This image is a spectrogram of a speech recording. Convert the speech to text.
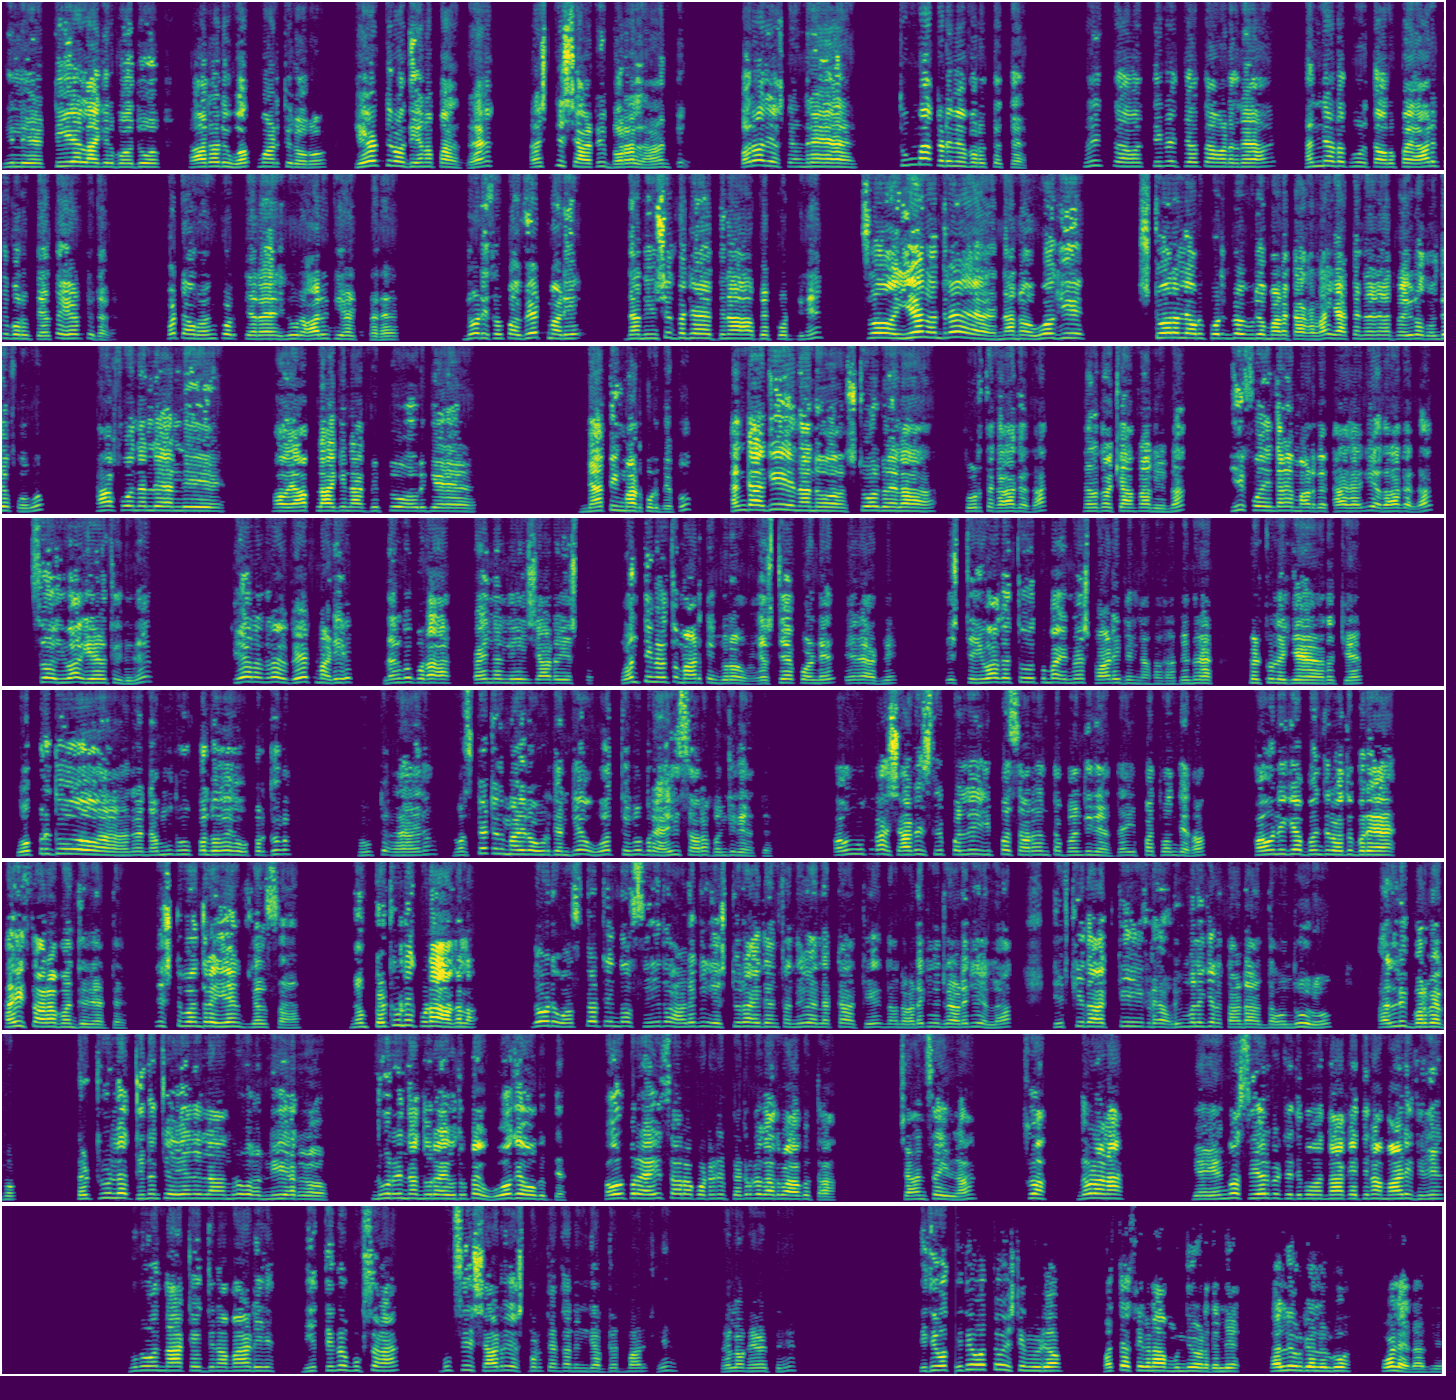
ಇಲ್ಲಿ ಟಿ ಎಲ್ ಆಗಿರ್ಬೋದು ಆಲ್ರೆಡಿ ವರ್ಕ್ ಮಾಡ್ತಿರೋರು ಹೇಳ್ತಿರೋದು ಏನಪ್ಪಾ ಅಂದ್ರೆ, ಅಷ್ಟು ಸ್ಯಾಲ್ರಿ ಬರಲ್ಲ ಅಂತ. ಬರೋದು ಎಷ್ಟು ಅಂದ್ರೆ ತುಂಬಾ ಕಡಿಮೆ ಬರುತ್ತಂತೆ. ತಿಂಗಳ ಕೆಲಸ ಮಾಡಿದ್ರೆ ಹನ್ನೆರಡು ಹದಿಮೂರು ಸಾವಿರ ರೂಪಾಯಿ ಆ ರೀತಿ ಬರುತ್ತೆ ಅಂತ ಹೇಳ್ತಿದ್ದಾರೆ. ಬಟ್ ಅವ್ರು ಹಂಗ್ ಕೊಡ್ತಾರೆ, ಇವ್ರು ಆ ರೀತಿ ಹೇಳ್ತಾರೆ. ನೋಡಿ ಸ್ವಲ್ಪ ವೇಟ್ ಮಾಡಿ. ನಾನು ಈ ವಿಷಯದ ಬಗ್ಗೆ ದಿನ ಅಪ್ಡೇಟ್ ಕೊಡ್ತೀನಿ. ಸೊ ಏನಂದ್ರೆ ನಾನು ಹೋಗಿ ಸ್ಟೋರ್ ಅಲ್ಲಿ ಅವ್ರಿಗೆ ಕೊಡಿದ್ರೆ ವಿಡಿಯೋ ಮಾಡಕ್ ಆಗಲ್ಲ ಯಾಕಂದ್ರೆ ಇರೋದು ಒಂದೇ ಫೋನು ಆ ಫೋನಲ್ಲಿ ಅಲ್ಲಿ ಆ್ಯಪ್ ಲಾಗಿನ್ ಆಗ್ಬಿಟ್ಟು ಅವರಿಗೆ ಮ್ಯಾಪಿಂಗ್ ಮಾಡ್ಕೊಡ್ಬೇಕು. ಹಂಗಾಗಿ ನಾನು ಸ್ಟೋರ್ಗಳೆಲ್ಲ ತೋರ್ಸಕ್ ಆಗಲ್ಲ. ನನ್ನ ಹತ್ರ ಕ್ಯಾಮ್ರಾನು ಇಲ್ಲ ಈ ಫೋನ್ ಇಂದಾನೆ ಮಾಡ್ಬೇಕು. ಹಾಗಾಗಿ ಅದಾಗಲ್ಲ ಸೊ ಇವಾಗ ಹೇಳ್ತಿದ್ದೀನಿ. ಏನಂದ್ರೆ ವೇಟ್ ಮಾಡಿ. ನನಗೂ ಕೂಡ ಫೈನಲಿ ಶಾರ್ಟ್ ಎಷ್ಟು, ಒಂದ್ ತಿಂಗಳಂತೂ ಮಾಡ್ತೀನಿ ಗುರು. ಎಷ್ಟೇ ಕೊಂಡೆ ಏನೇ ಆಗ್ಲಿ. ಇಷ್ಟು ಇವಾಗಂತೂ ತುಂಬಾ ಇನ್ವೆಸ್ಟ್ ಮಾಡಿದ್ದೀನಿ ನಾನು. ಅದಂದ್ರೆ ಪೆಟ್ರೋಲಿಗೆ ಅದಕ್ಕೆ. ಒಬ್ರದ್ದು, ಅಂದ್ರೆ ನಮ್ ಗ್ರೂಪ್ ಅಲ್ಲೂ ಒಬ್ರದ್ದು ಏನು ಹೊಸಪೇಟೆಲ್ ಮಾಡಿರೋ ಹುಡುಗನ್ಗೆ ಹೋದ್ ತಿಂಗಳು ಬರೀ ಐದ್ ಸಾವಿರ ಬಂದಿದೆ ಅಂತೆ. ಅವನು ಕೂಡ ಶಾರ್ಟ್ ಸ್ಲಿಪ್ ಅಲ್ಲಿ ಇಪ್ಪತ್ ಸಾವಿರ ಅಂತ ಬಂದಿದೆ ಅಂತೆ ಇಪ್ಪತ್ತೊಂದೇನೋ. ಅವನಿಗೆ ಬಂದಿರೋದು ಬರೀ ಐದ್ ಸಾವಿರ ಬಂದಿದೆ ಅಂತೆ ಇಷ್ಟು ಬಂದ್ರೆ ಏನ್ ಕೆಲ್ಸ? ನಮ್ ಪೆಟ್ರೋಲಿಗೆ ಕೂಡ ಆಗಲ್ಲ. ನೋಡಿ ಹೊಸಕಟ್ಟಿಂದ ಸೀದಾ ಹಡಗಲಿ ಎಷ್ಟು ದೂರ ಇದೆ ಅಂತ ನೀವೇ ಲೆಕ್ಕ ಹಾಕಿ. ನಾನು ಹಡಗಲಿ ಇಲ್ಲ. ಇಟ್ಕಿದ ಹಾಕಿ ಈ ಕಡೆ ಅಡಿಮಲಿಗೆರೆ ತಾಂಡ ಅಂತ ಒಂದು ಊರು. ಅಲ್ಲಿಗೆ ಬರ್ಬೇಕು. ಪೆಟ್ರೋಲ್ ದಿನಕ್ಕೆ ಏನಿಲ್ಲ ಅಂದ್ರು ನಿಯರ್ ನೂರಿಂದ ನೂರ ಐವತ್ತು ರೂಪಾಯಿ ಹೋಗೇ ಹೋಗುತ್ತೆ. ಅವ್ರ ಪರ ಐದ್ ಸಾವಿರ ಕೊಟ್ರೆ ನೀವು ಪೆಟ್ರೋಲ್ಗಾದ್ರೂ ಆಗುತ್ತಾ? ಚಾನ್ಸೇ ಇಲ್ಲ. ಸೊ, ನೋಡೋಣ. ಹೆಂಗೋ ಸೇರ್ಬಿಟ್ಟಿದೀನಿ ಒಂದ್ ನಾಲ್ಕೈದು ದಿನ ಮಾಡಿದೀನಿ. ಇದು ಒಂದ್ ನಾಲ್ಕೈದು ದಿನ ಮಾಡಿ ಈ ತಿಂಗಳು ಮುಗಿಸೋಣ. ಮುಗಿಸಿ ಸ್ಯಾಲ್ರಿ ಎಷ್ಟು ಬರುತ್ತೆ ಅಂತ ನಿಮ್ಗೆ ಅಪ್ಡೇಟ್ ಮಾಡ್ತೀನಿ. ಎಲ್ಲವನ್ನು ಹೇಳ್ತೀನಿ. ಇದಿವತ್ತು ಇದಿವತ್ತು ಇಷ್ಟಿನ ವಿಡಿಯೋ ಮತ್ತೆ ಸಿಗೋಣ ಮುಂದಿನ ವಾರದಲ್ಲಿ. ಅಲ್ಲಿವ್ರಿಗೆ ಎಲ್ಲರಿಗೂ ಒಳ್ಳೇದಾಗ್ಲಿ.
